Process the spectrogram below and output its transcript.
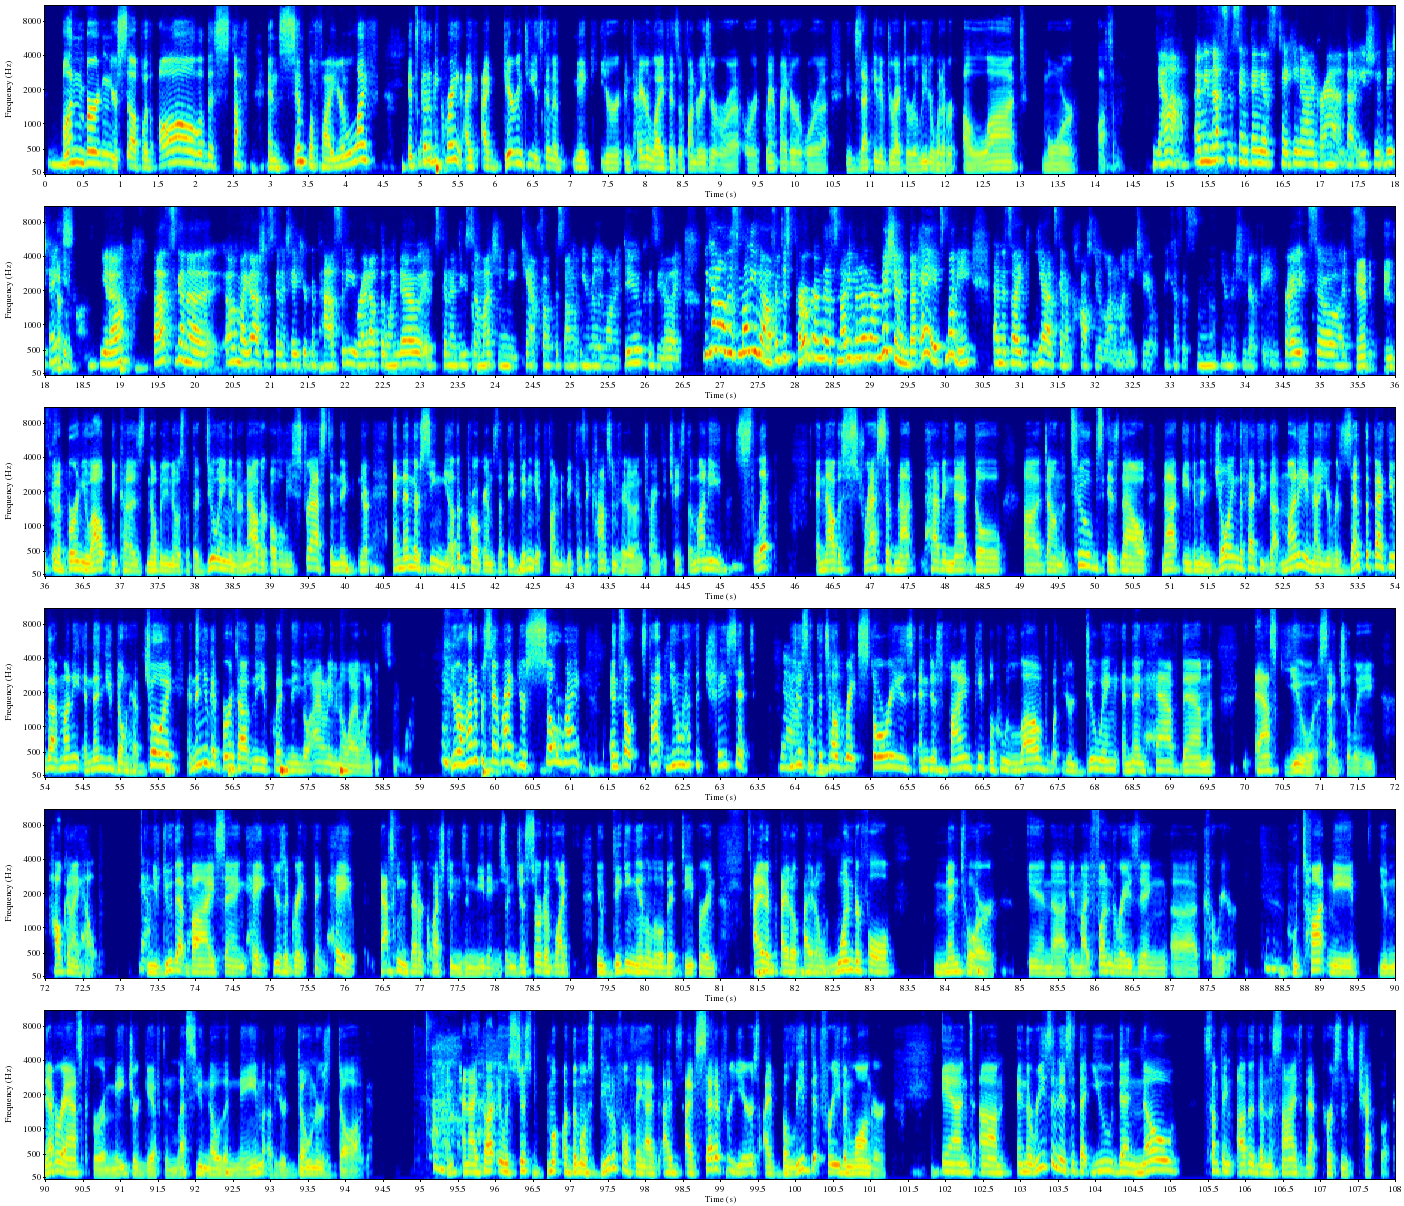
Mm-hmm. unburden yourself with all of this stuff and simplify your life. It's going to be great. I, I guarantee it's going to make your entire life as a fundraiser or a, or a grant writer or a executive director or a leader whatever a lot more awesome Yeah. I mean, that's the same thing as taking on a grant that you shouldn't be taking Yes. on, you know, that's gonna, oh my gosh, it's gonna take your capacity right out the window. It's gonna do so much and you can't focus on what you really want to do because you're like, we got all this money now for this program that's not even on our mission, but hey, it's money. And it's like, yeah, it's gonna cost you a lot of money too, because it's your mission drifting, right? So it's and, and it's going to burn you out because nobody knows what they're doing and they're now they're overly stressed and they they're and then they're seeing the other programs that they didn't get funded because they concentrated on trying to chase the money slip. And now the stress of not having that go uh, down the tubes is now not even enjoying the fact that you got money. And now you resent the fact that you got money. And then you don't have joy. And then you get burnt out and then you quit. And then you go i don't even know why i want to do this anymore. You're 100% right. You're so right. And so it's not you don't have to chase it. Yeah. you just have to tell great stories and just find people who love what you're doing and then have them ask you essentially, how can I help? Yeah. And you do that Yeah. by saying, hey, here's a great thing. Hey, asking better questions in meetings and just sort of like, you know, digging in a little bit deeper. And I had a, I had a, I had a wonderful mentor in, uh, in my fundraising uh, career Mhm. who taught me you never ask for a major gift unless you know the name of your donor's dog. And, and I thought it was just mo- the most beautiful thing. I've, I've, I've said it for years. I've believed it for even longer. And, um, and the reason is, is that you then know something other than the size of that person's checkbook.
